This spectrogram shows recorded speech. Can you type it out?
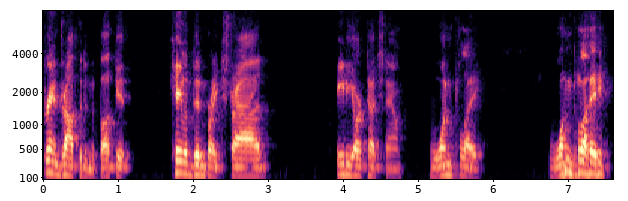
Grant dropped it in the bucket. Kaleb didn't break stride. 80 yard touchdown. One play. One play.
